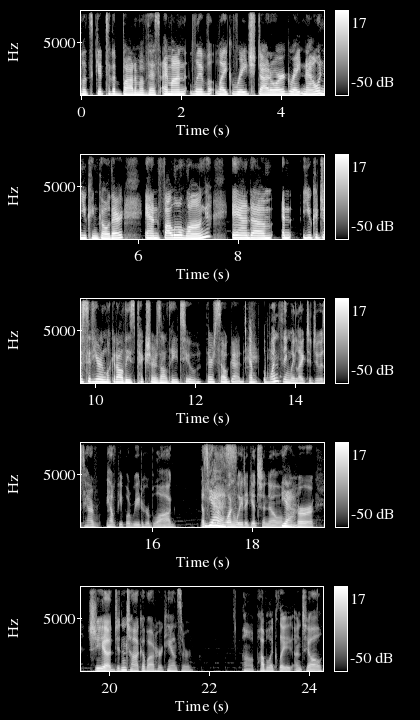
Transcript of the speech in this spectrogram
Let's get to the bottom of this. I'm on livelikerach.org right now, and you can go there and follow along. And um, and you could just sit here and look at all these pictures all day too. They're so good. and one thing we'd like to do is have have people read her blog. That's Yes. one way to get to know Yeah. her. She uh, didn't talk about her cancer uh, publicly until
